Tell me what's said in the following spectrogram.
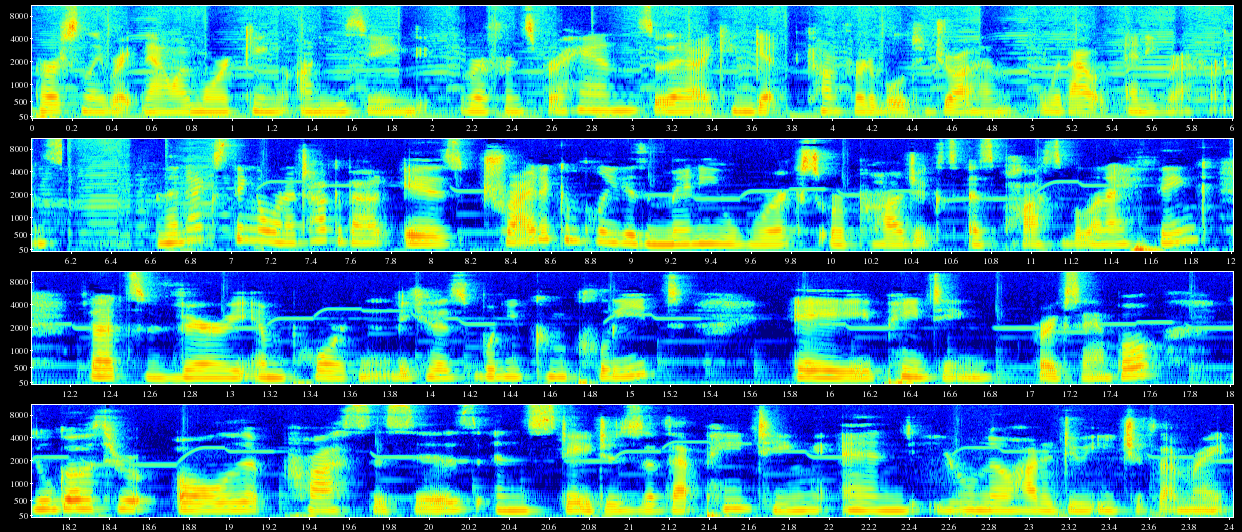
personally right now I'm working on using reference for hands so that I can get comfortable to draw him without any reference. And the next thing I want to talk about is try to complete as many works or projects as possible and I think that's very important because when you complete a painting, for example, you'll go through all the processes and stages of that painting and you'll know how to do each of them, right?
